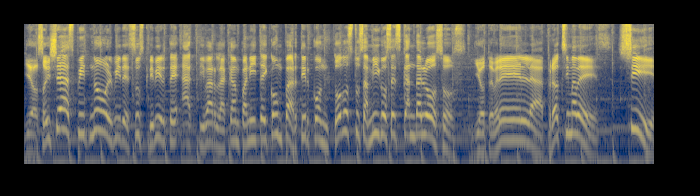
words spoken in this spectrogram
Yo soy Shaspit, no olvides suscribirte, activar la campanita y compartir con todos tus amigos escandalosos. Yo te veré la próxima vez. Sí.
